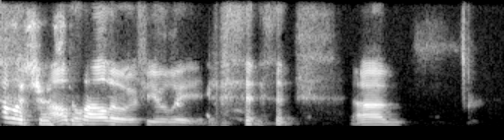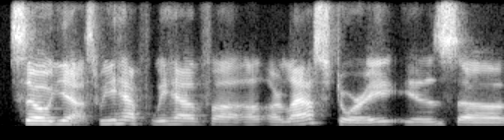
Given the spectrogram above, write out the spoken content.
Tell us your I'll story. follow if you lead. um, so yes, we have we have uh, our last story is uh,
